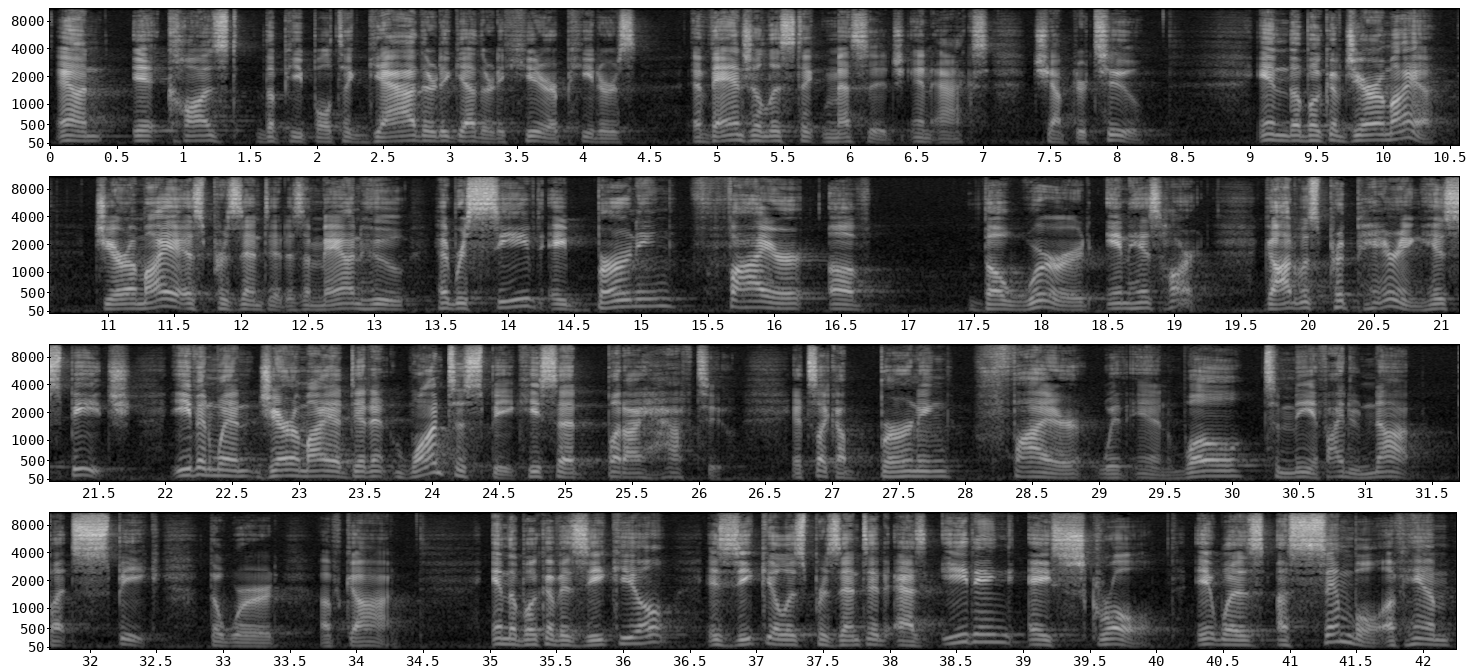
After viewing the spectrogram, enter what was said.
And it caused the people to gather together to hear Peter's evangelistic message in Acts chapter 2. In the book of Jeremiah, Jeremiah is presented as a man who had received a burning fire of the word in his heart. God was preparing his speech even when Jeremiah didn't want to speak, he said, But I have to. It's like a burning fire within. Woe to me if I do not but speak the word of God. In the book of Ezekiel, Ezekiel is presented as eating a scroll. It was a symbol of him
